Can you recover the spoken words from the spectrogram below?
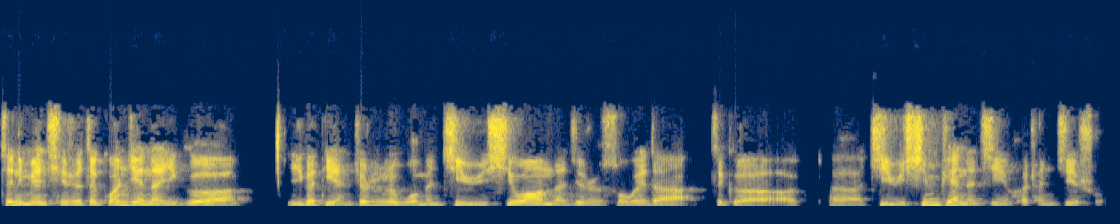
这里面其实最关键的一个一个点就是我们寄予希望的，就是所谓的这个呃基于芯片的基因合成技术，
